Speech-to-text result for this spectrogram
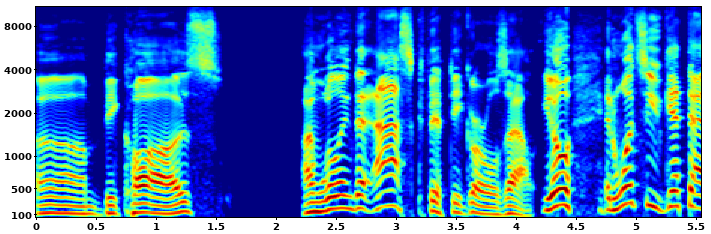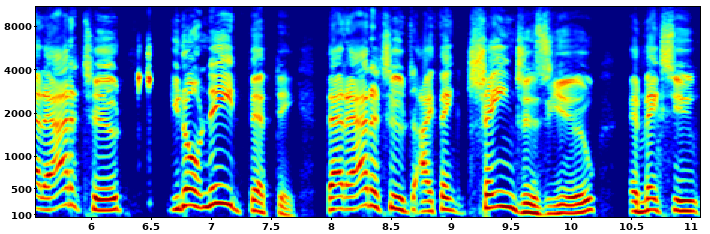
um, because I'm willing to ask 50 girls out. You know, and once you get that attitude, you don't need 50. That attitude, I think, changes you and makes you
